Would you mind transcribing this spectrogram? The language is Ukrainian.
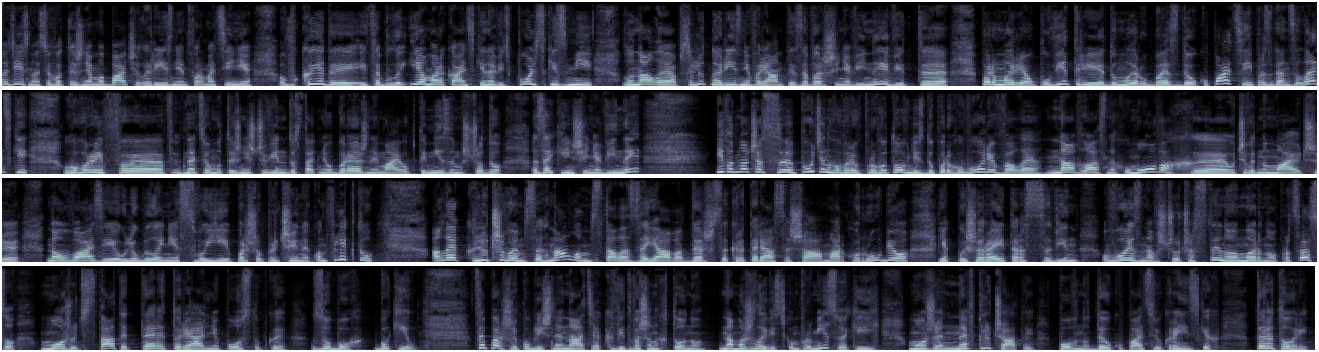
Ну, дійсно, цього тижня ми бачили різні інформаційні вкиди, і це були і американські, навіть польські змі. Лунали абсолютно різні варіанти завершення війни від е, перемиря у повітрі до миру без деокупації. Президент Зеленський говорив е, на цьому тижні, що він достатньо обережний, має оптимізм щодо закінчення війни. І водночас е, Путін говорив про готовність до переговорів, але на власних умовах, е, очевидно, маючи на увазі улюблені свої першопричини конфлікту. Але ключовим сигналом стала заява держсекретаря США Марко Рубіо. Як пише Рейтерс, він визнав, що частиною мирного процесу можуть стати територіальні поступки з обох боків. Це перший публічний натяк від Вашингтону на можливість компромісу, який може не включати повну деокупацію українських територій.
